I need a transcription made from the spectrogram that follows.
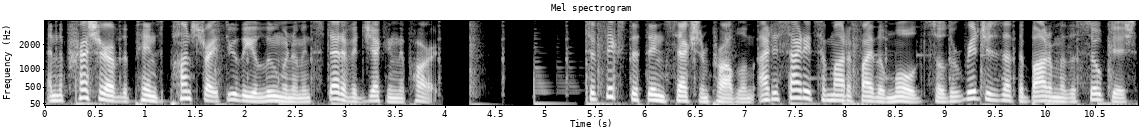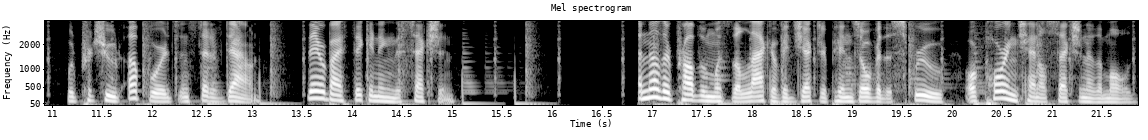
and the pressure of the pins punched right through the aluminum instead of ejecting the part. To fix the thin section problem, I decided to modify the mold so the ridges at the bottom of the soap dish would protrude upwards instead of down, thereby thickening the section. Another problem was the lack of ejector pins over the sprue or pouring channel section of the mold.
